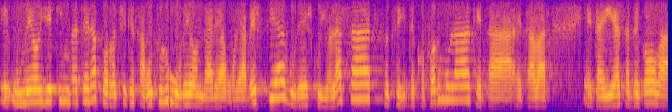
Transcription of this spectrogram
e, ume hoiekin batera porrotxek ezagutu du gure ondarea, gure abestia, gure eskuiolazak, zotzegiteko formulak, eta, eta bar, eta ia esateko, ba,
